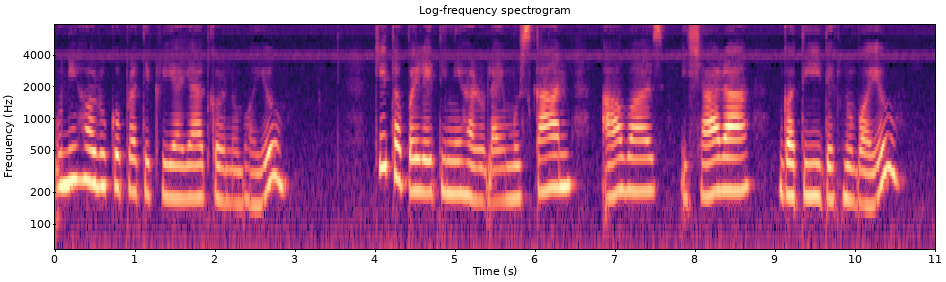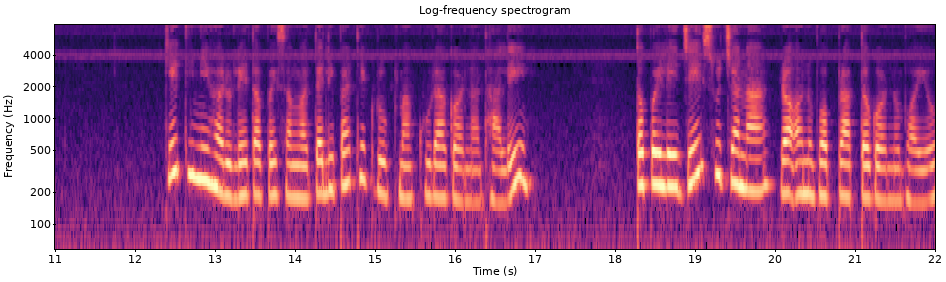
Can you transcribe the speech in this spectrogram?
उनीहरूको प्रतिक्रिया याद गर्नुभयो? के तपाईँले तिनीहरूलाई मुस्कान आवाज इसारा गति देख्नुभयो। के तिनीहरूले तपाईँसँग टेलिप्याथिक रूपमा कुरा गर्न थाले? तपाईँले जे सूचना र अनुभव प्राप्त गर्नुभयो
